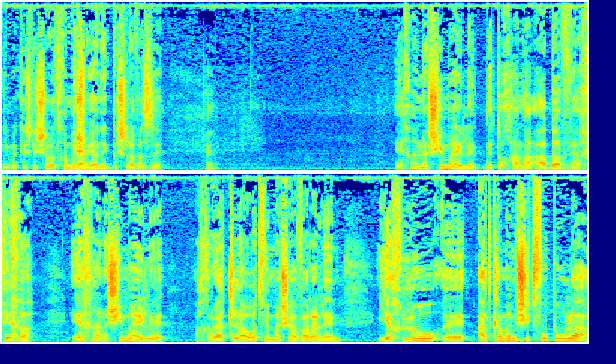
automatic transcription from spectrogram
אני מבקש לשאול אותך משהו, כן. יאניק, בשלב הזה. איך האנשים האלה, בתוכם האבא ואחיך, כן. איך האנשים האלה, אחרי התלאות ומה שעבר עליהם, יכלו, אה, עד כמה הם שיתפו פעולה?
